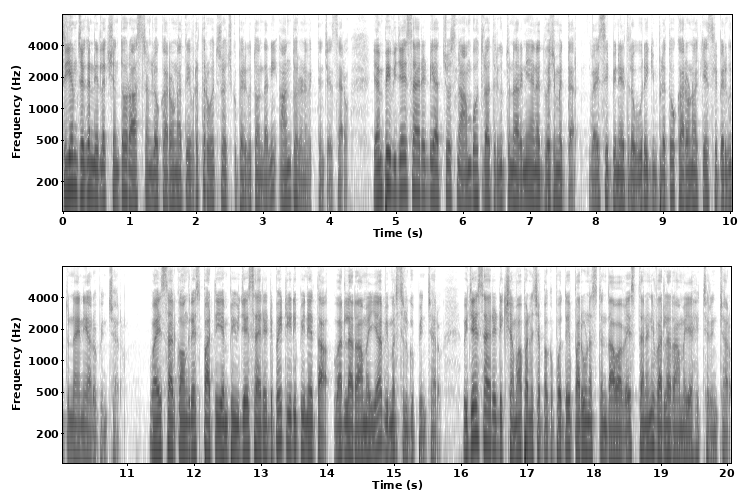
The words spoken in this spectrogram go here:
సీఎం జగన్ నిర్లక్ష్యంతో రాష్ట్రంలో కరోనా తీవ్రత రోజురోజుకు పెరుగుతోందని ఆందోళన వ్యక్తం చేశారు. ఎంపీ విజయసాయిరెడ్డి అచ్చూసిన ఆంబోతులా తిరుగుతున్నారని ఆయన ధ్వజమెత్తారు. వైసీపీ నేతల ఊరేగింపులతో కరోనా కేసులు పెరుగుతున్నాయని ఆరోపించారు. వైఎస్సార్ కాంగ్రెస్ పార్టీ ఎంపీ విజయసాయిరెడ్డిపై టీడీపీ నేత వర్ల రామయ్య విమర్శలు గుప్పించారు. విజయసాయిరెడ్డి క్షమాపణ చెప్పకపోతే పరువు నష్టం దావా వేస్తానని వర్ల రామయ్య హెచ్చరించారు.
